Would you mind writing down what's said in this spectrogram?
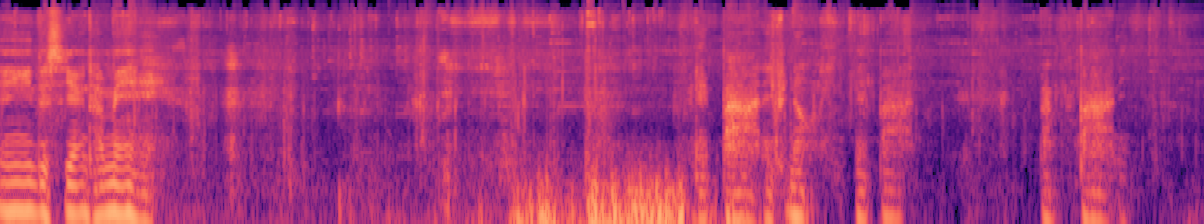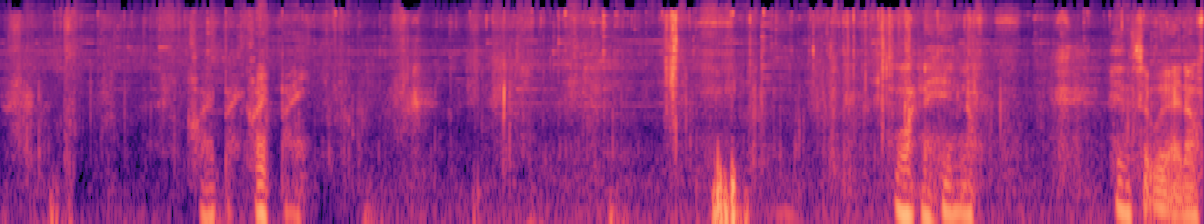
นี่เดเสียงทำแม่ในป่านี่พี่น้องนี่ในป่าบางป่านี่ ค่อยไป ค่อยไป อ้วนเห็นเนาะเห็นเสวยเราะ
